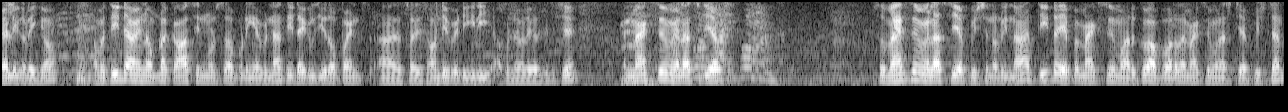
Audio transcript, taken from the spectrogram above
வேல்யூ கிடைக்கும். அப்போ தீட்டா வேணும் அப்படின்னா காஸ் இன்வெர்ஸாக போனீங்க அப்படின்னா தீட்டாக்கு zero point sorry seventy five degree அப்படின்னு வேலை கிடச்சிருச்சு and maximum velocity of so maximum velocity of piston அப்படின்னா தீட்டா எப்போ மேக்ஸிமமாக இருக்கோ அப்போ வரது மேக்ஸிமம் வெலாசிட்டி ஆஃப் பிஸ்டன்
